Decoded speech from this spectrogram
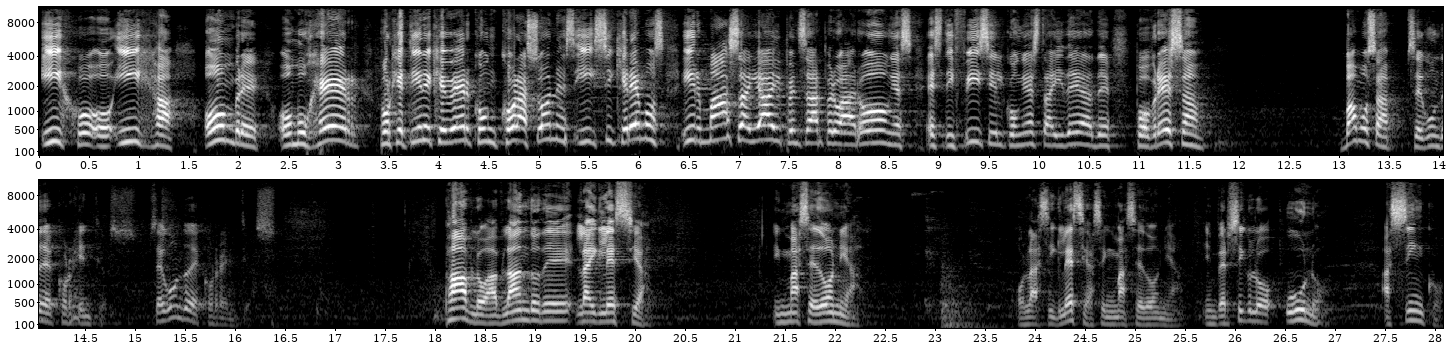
hijo o hija, hombre o mujer, porque tiene que ver con corazones. Y si queremos ir más allá y pensar, pero Aarón es, es difícil con esta idea de pobreza, vamos a segundo de Corintios. Segundo de Corintios. Pablo hablando de la iglesia en Macedonia o las iglesias en Macedonia. En versículo 1 a 5,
